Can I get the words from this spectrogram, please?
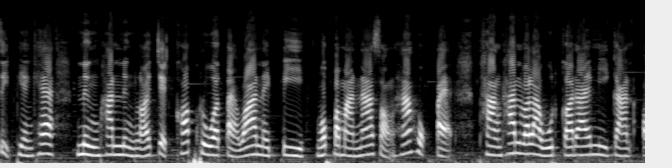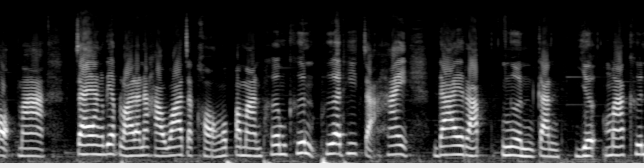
สิทธิ์เพียงแค่ 1,107 ครอบครัว แต่ว่าในปีงบประมาณหน้า 2568 ทางท่านวราวุธก็ได้มีการออกมา แจ้งเรียบร้อยแล้วนะคะ ว่าจะของงบประมาณเพิ่มขึ้น เพื่อที่จะให้ได้รับเงินกันเยอะมากขึ้น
